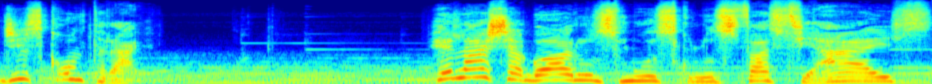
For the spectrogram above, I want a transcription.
Descontrai. Relaxe agora os músculos faciais,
